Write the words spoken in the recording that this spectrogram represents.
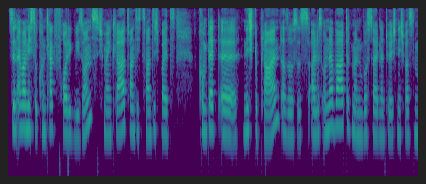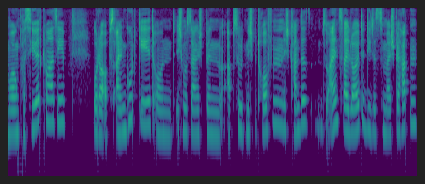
sind einfach nicht so kontaktfreudig wie sonst. Ich meine, klar, 2020 war jetzt komplett äh, nicht geplant. Also es ist alles unerwartet. Man wusste halt natürlich nicht, was morgen passiert quasi oder ob es allen gut geht. Und ich muss sagen, ich bin absolut nicht betroffen. Ich kannte so ein, zwei Leute, die das zum Beispiel hatten.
